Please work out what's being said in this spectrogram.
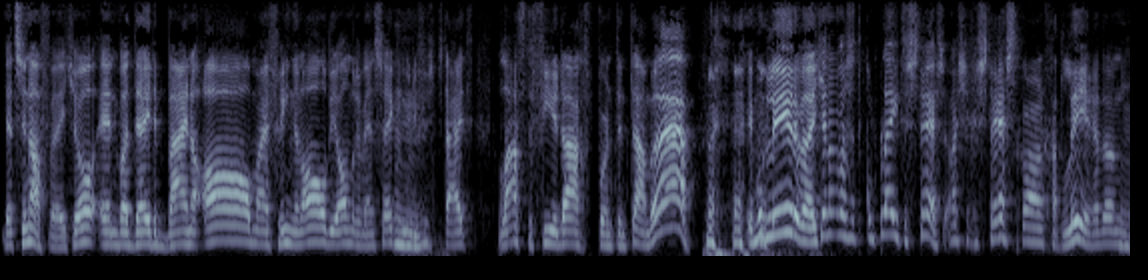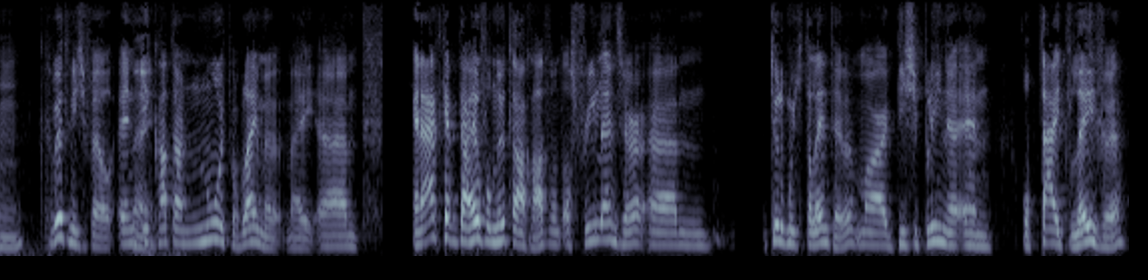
that's enough, weet je wel. En wat deden bijna al mijn vrienden en al die andere mensen, zeker de mm universiteit, laatste vier dagen voor een tentamen. Ah, ik moet leren, weet je. En dan was het complete stress. En als je gestrest gewoon gaat leren, dan mhm. gebeurt er niet zoveel. En ik had daar nooit problemen mee. Um, en eigenlijk heb ik daar heel veel nut aan gehad. Want als freelancer, um, natuurlijk moet je talent hebben, maar discipline en op tijd leven,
